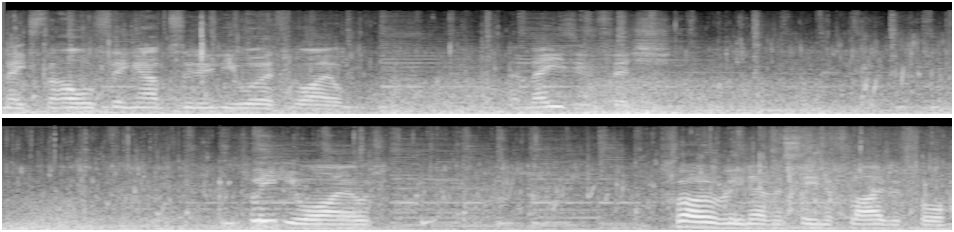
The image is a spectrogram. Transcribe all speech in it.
makes the whole thing absolutely worthwhile. Amazing fish. Completely wild. Probably never seen a fly before.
